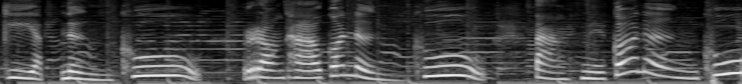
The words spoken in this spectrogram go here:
เกียบหนึ่งคู่ รองเท้าก็หนึ่งคู่ ต่างหูก็หนึ่งคู่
